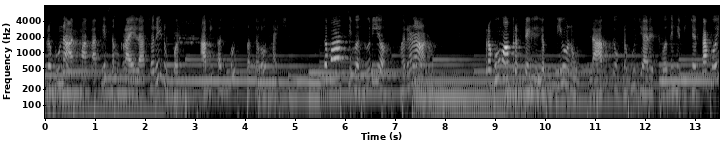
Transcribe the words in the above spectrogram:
પ્રભુના આત્મા સાથે સંકળાયેલા શરીર ઉપર આવી અદ્ભુત અસરો થાય છે. સભા શિવ દુર્ય હરણાણ. પ્રભુમાં પ્રગટેલી લબ્ધિઓનો લાભ તો પ્રભુ જ્યારે સ્વદેહે વિચરતા હોય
